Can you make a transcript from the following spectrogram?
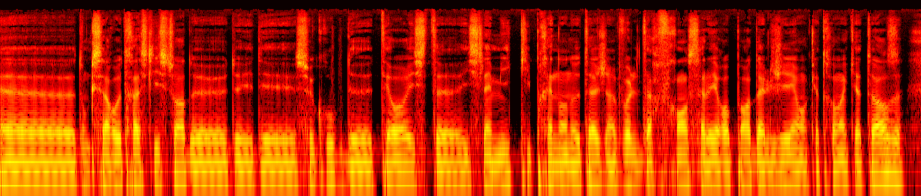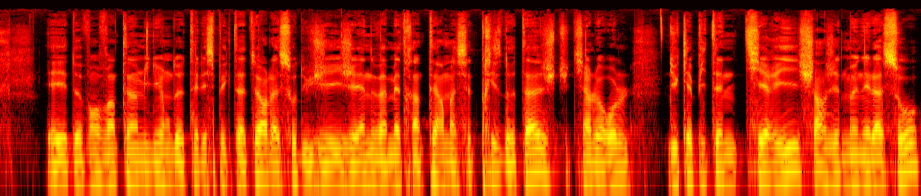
Euh, donc ça retrace l'histoire de, de- de ce groupe de terroristes euh, islamiques qui prennent en otage un vol d'Air France à l'aéroport d'Alger en 94. Et devant 21 millions de téléspectateurs, l'assaut du GIGN va mettre un terme à cette prise d'otage. Tu tiens le rôle du capitaine Thierry, chargé de mener l'assaut.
